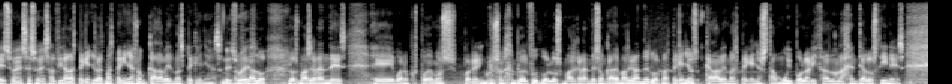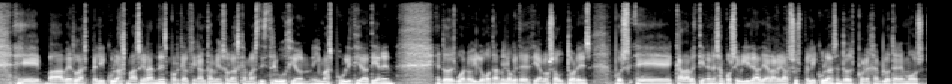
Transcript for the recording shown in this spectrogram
Eso, es, eso es. Al final las, las más pequeñas son cada vez más pequeñas. Eso Al final es. los más grandes, eh, bueno, pues podemos poner incluso el ejemplo del fútbol. Los más grandes son cada vez más grandes, los más pequeños cada vez más pequeños. Está muy polarizado. La gente a los cines eh, va a ver las películas más grandes porque al final también son las que más distribución y más publicidad tienen. Entonces, bueno, y luego también lo que te decía, los autores, pues eh, cada vez tienen esa posibilidad de alargar sus películas. Entonces, por ejemplo, tenemos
